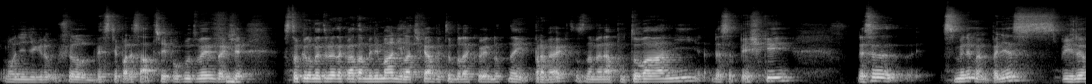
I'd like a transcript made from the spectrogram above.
Loni někdo ušel 253, pokud vím, takže 100 km je taková ta minimální laťka, aby to byl jako jednotný prvek, to znamená putování, jde se pěšky, jde se s minimem peněz, spíš jde,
